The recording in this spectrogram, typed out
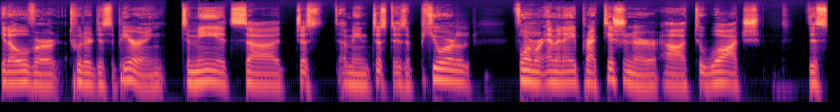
get over Twitter disappearing. To me, it's uh, just, I mean, just as a pure former M&A practitioner uh, to watch this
